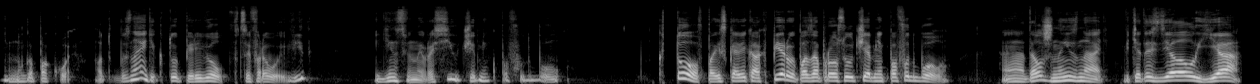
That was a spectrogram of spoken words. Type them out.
немного покоя. Вот вы знаете, кто перевел в цифровой вид единственный в России учебник по футболу? Кто в поисковиках первый по запросу учебник по футболу? А, должны знать, ведь это сделал я.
